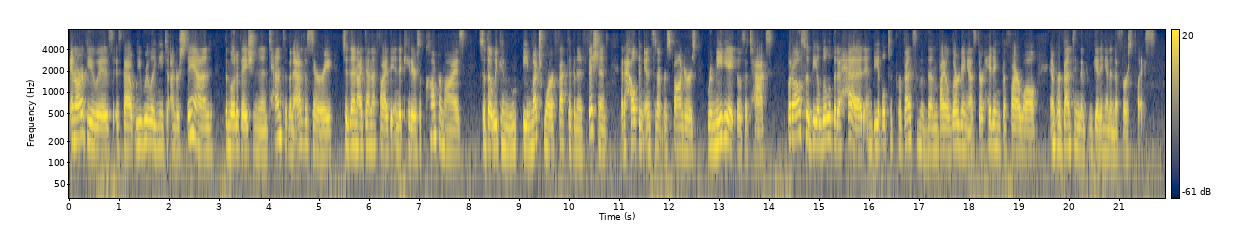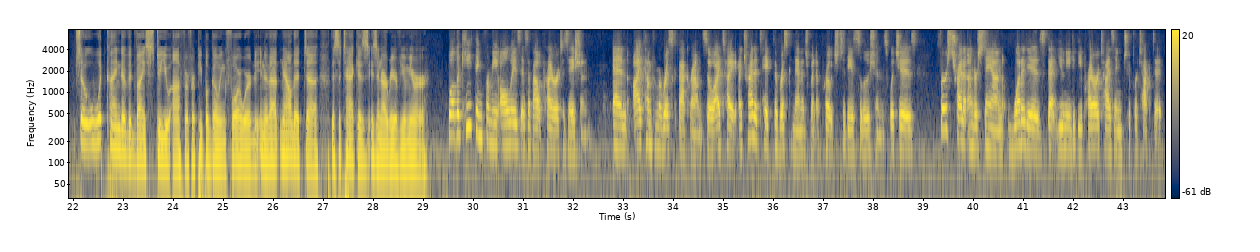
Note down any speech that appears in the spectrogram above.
And our view is, is that we really need to understand the motivation and intent of an adversary to then identify the indicators of compromise so that we can be much more effective and efficient at helping incident responders remediate those attacks, but also be a little bit ahead and be able to prevent some of them by alerting as they're hitting the firewall and preventing them from getting in in the first place. So, what kind of advice do you offer for people going forward? You know, that now that uh, this attack is is in our rearview mirror. Well, the key thing for me always is about prioritization. And I come from a risk background, so I, t- I try to take the risk management approach to these solutions, which is first try to understand what it is that you need to be prioritizing to protect it.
